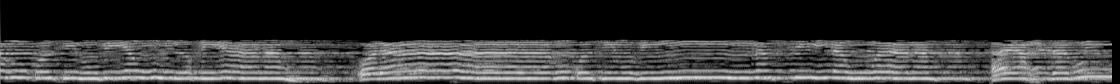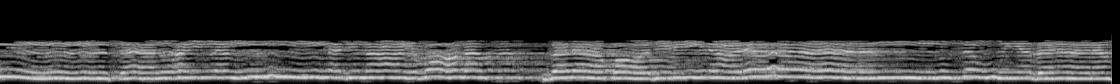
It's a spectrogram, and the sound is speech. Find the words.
أقسم بيوم القيامة ولا أقسم بالنفس الأوامة أيحسب الإنسان أن لن نجمع عظامه؟ بلى قادرين على أن نسوي بنانه.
